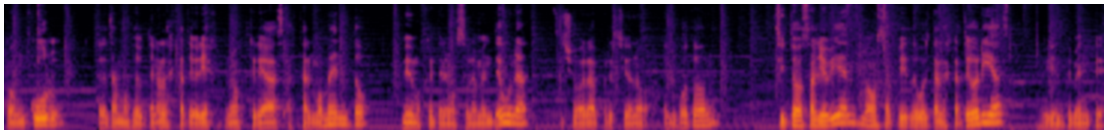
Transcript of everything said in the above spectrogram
con curl, tratamos de obtener las categorías que tenemos creadas hasta el momento. Vemos que tenemos solamente una. Si yo ahora presiono el botón, si todo salió bien, vamos a pedir de vuelta las categorías. Evidentemente,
